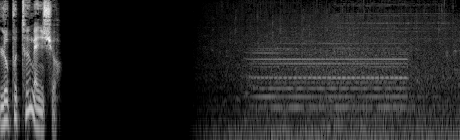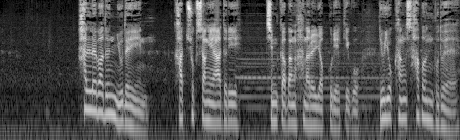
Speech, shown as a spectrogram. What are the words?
루프트 맨슈. 할례받은 유대인 가축상의 아들이 짐가방 하나를 옆구리에 끼고 뉴욕항 4번 부두에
